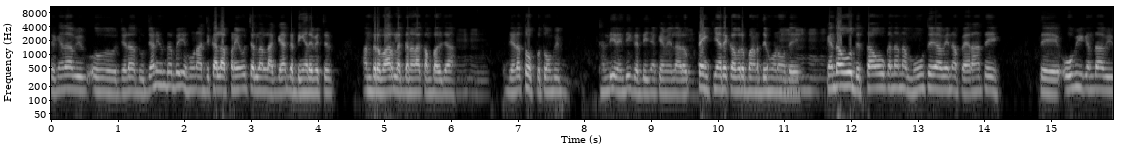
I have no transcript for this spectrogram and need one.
ਤੇ ਕਹਿੰਦਾ ਵੀ ਉਹ ਜਿਹੜਾ ਦੂਜਾ ਨਹੀਂ ਹੁੰਦਾ ਬਈ ਹੁਣ ਅੱਜ ਕੱਲ ਆਪਣੇ ਉਹ ਚੱਲਣ ਲੱਗ ਗਿਆ ਗੱਡੀਆਂ ਦੇ ਵਿੱਚ ਅੰਦਰ ਬਾਹਰ ਲੱਗਣ ਵਾਲਾ ਕੰਬਲ ਜਾ। ਜਿਹੜਾ ਧੁੱਪ ਤੋਂ ਵੀ ਠੰਡੀ ਰਹਿੰਦੀ ਗੱਡੀ ਜਾਂ ਕਿਵੇਂ ਲਾ ਲਓ ਟੈਂਕੀਆਂ ਦੇ ਕਵਰ ਬਣਦੇ ਹੁਣ ਆਉਂਦੇ। ਕਹਿੰਦਾ ਉਹ ਦਿੱਤਾ ਉਹ ਕਹਿੰਦਾ ਨਾ ਮੂੰਹ ਤੇ ਆਵੇ ਨਾ ਪੈਰਾਂ ਤੇ। ਤੇ ਉਹ ਵੀ ਕਹਿੰਦਾ ਵੀ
